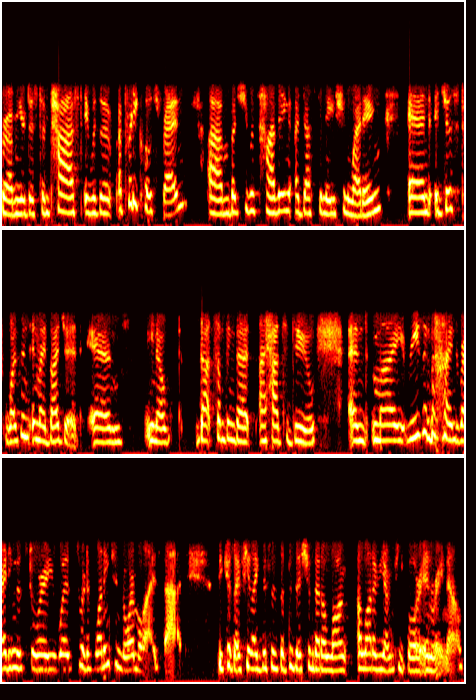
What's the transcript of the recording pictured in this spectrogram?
from your distant past. It was a, a pretty close friend, um, but she was having a destination wedding and it just wasn't in my budget. And, you know, that's something that I had to do. And my reason behind writing the story was sort of wanting to normalize that because I feel like this is the position that a, long, a lot of young people are in right now.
